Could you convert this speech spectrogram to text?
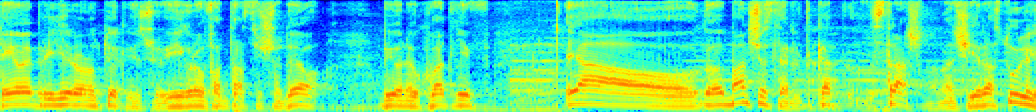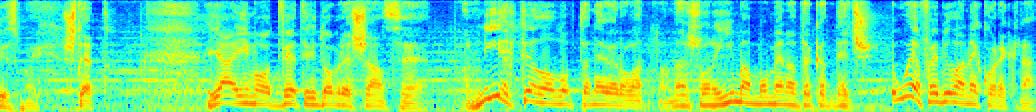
Део е брилирано на уtakmicu, фантастично Део, био неухватлив. Ја, Манчестер, така страшно, значи, растурили смо их, штета. Ја имао две-три добре шансе. Ние хтела лопта неверојатно, значи, она има момената кад нече. УЕФА е била некоректна.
